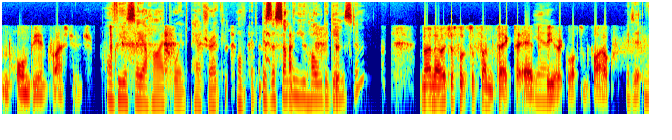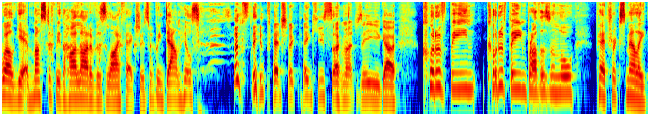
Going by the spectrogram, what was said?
in Hornby in Christchurch. Obviously, a high point, Pattrick. Is there something you hold against him? No, no, I just it's a fun fact to add yeah. to the Eric Watson file. It, well, yeah, it must have been the highlight of his life, actually. It's all been downhill then, Pattrick. Thank you so much. There you go. Could have been, could have been brothers in law, Pattrick Smellie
